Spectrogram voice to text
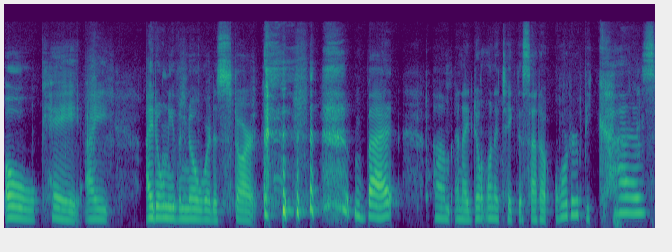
okay, I, I don't even know where to start. but um, and I don't want to take this out of order because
